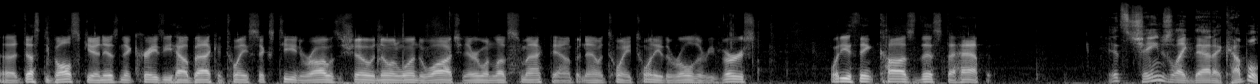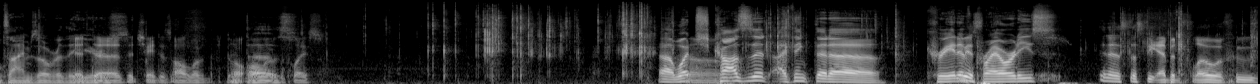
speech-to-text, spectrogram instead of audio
Uh, Dusty Ballskin, isn't it crazy how back in 2016 Raw was a show and no one wanted to watch and everyone loved SmackDown, but now in 2020 the roles are reversed? What do you think caused this to happen? It's changed like that a couple times over the It years. It does. It changes all over the, all, all over the place. Uh, what Um, causes it? I think that uh, creative priorities. And it's just the ebb and flow of who's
